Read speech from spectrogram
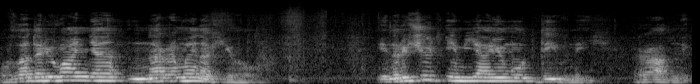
Владарювання на раменах його. І наречуть ім'я йому дивний, радник,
